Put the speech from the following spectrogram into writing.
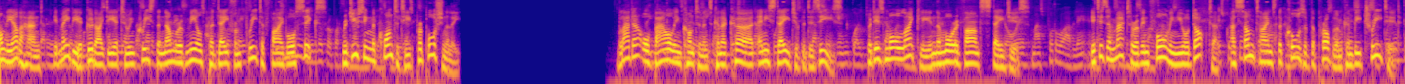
On the other hand, it may be a good idea to increase the number of meals meals per day from 3 to 5 or 6, reducing the quantities proportionally. Bladder or bowel incontinence can occur at any stage of the disease, but is more likely in the more advanced stages. It is a matter of informing your doctor, as sometimes the cause of the problem can be treated.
